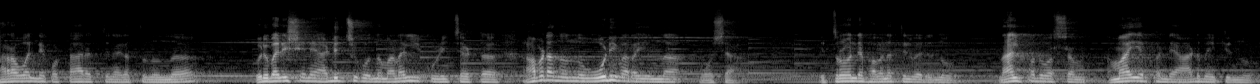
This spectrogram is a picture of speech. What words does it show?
പറവന്റെ കൊട്ടാരത്തിനകത്ത് നിന്ന് ഒരു മനുഷ്യനെ അടിച്ചു കൊന്ന് മണലിൽ കുഴിച്ചിട്ട് അവിടെ നിന്ന് ഓടി മറയുന്ന മോശ. ഇത്രോന്റെ ഭവനത്തിൽ വരുന്നു. നാൽപ്പത് വർഷം അമ്മായിയപ്പന്റെ ആട് മേയ്ക്കുന്നു.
